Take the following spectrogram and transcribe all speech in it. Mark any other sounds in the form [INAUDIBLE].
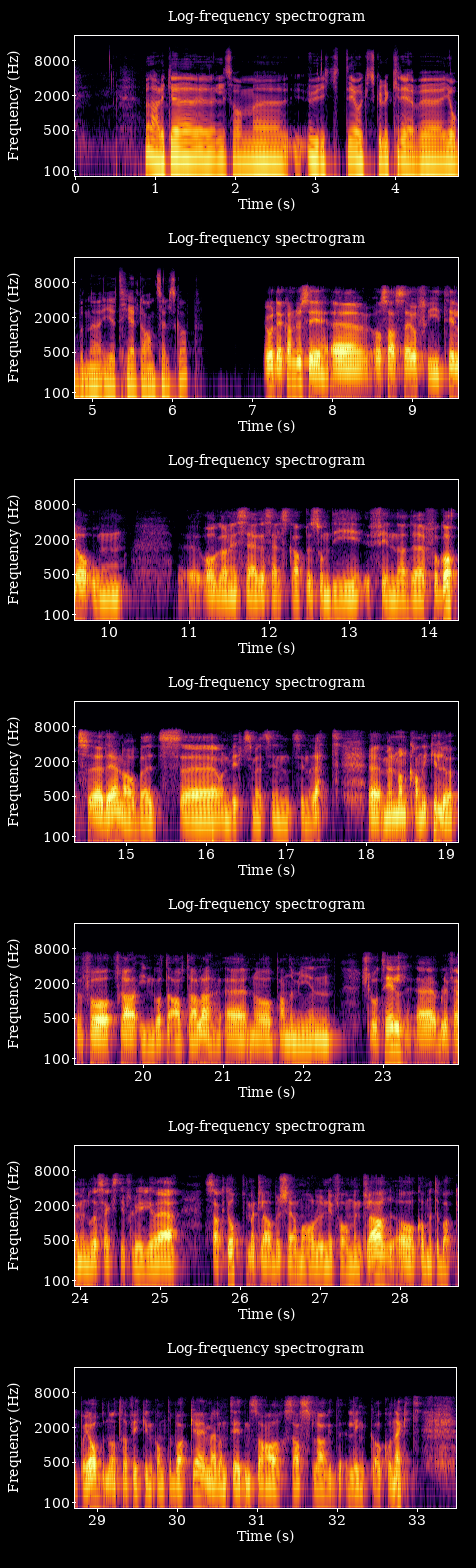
Men er det ikke liksom uh, uriktig å ikke skulle kreve jobbene i et helt annet selskap? Jo, det kan du si. Uh, og SAS er jo fri til å omorganisere selskapet som de finner det for godt. Det er en arbeids- og en virksomhet sin, sin rett. Men man kan ikke løpe for, fra inngåtte avtaler. Når pandemien slo til, eh, ble 560 flygere sagt opp med klar beskjed om å holde uniformen klar og komme tilbake på jobb når trafikken kom tilbake. I mellomtiden så har SAS lagd Link og Connect.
